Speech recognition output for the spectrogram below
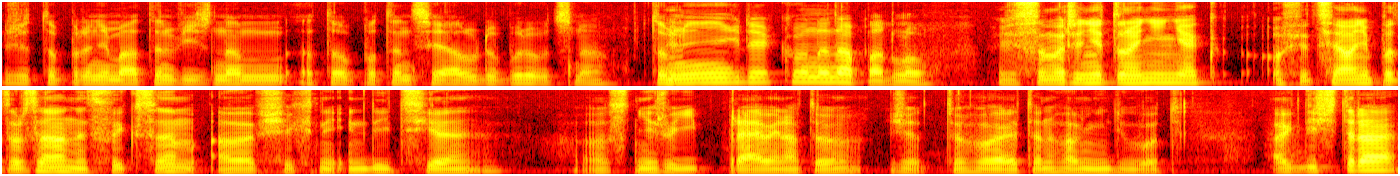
že to pro ně má ten význam a toho potenciálu do budoucna. To mě nikdy jako nenapadlo. Že samozřejmě to není nějak oficiálně potvrzené Netflixem, ale všechny indicie eh, směřují právě na to, že tohle je ten hlavní důvod. A když teda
